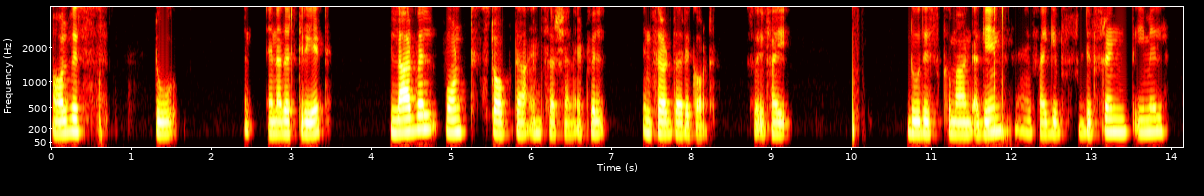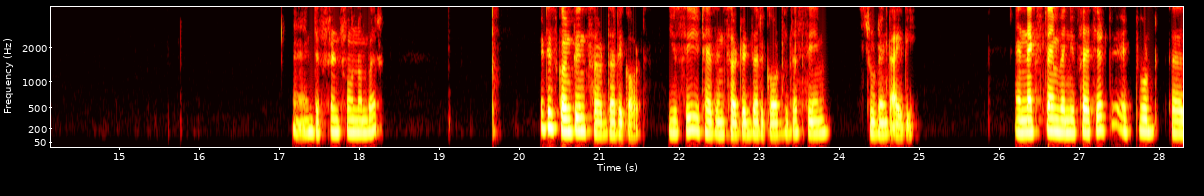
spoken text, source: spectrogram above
always do another create. Laravel won't stop the insertion. It will insert the record. So if I do this command again, if I give different email and different phone number, it is going to insert the record. You see it has inserted the record with the same student id and next time when you fetch it it would uh,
